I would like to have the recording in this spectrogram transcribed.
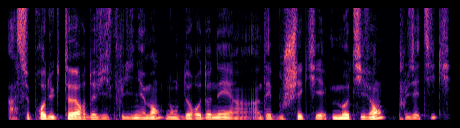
à ce producteur de vivre plus dignement, donc de redonner un, débouché qui est motivant, plus éthique.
